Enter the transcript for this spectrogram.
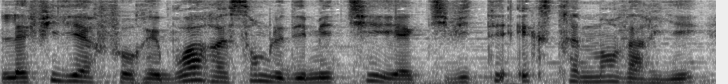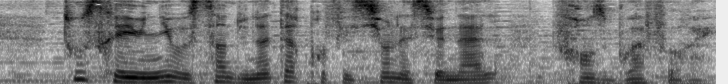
La filière forêt-bois rassemble des métiers et activités extrêmement variés, tous réunis au sein d'une interprofession nationale, France Bois Forêt.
